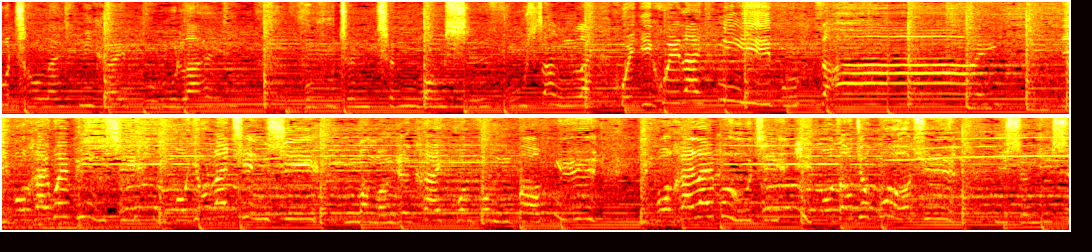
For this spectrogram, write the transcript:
果潮来来。你还不浮浮沉沉，往事浮上来，回忆回来，你已不在。一波还未平息，一波又来侵袭，茫茫人海，狂风暴雨。一波还来不及，一波早就过去。一生一世，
